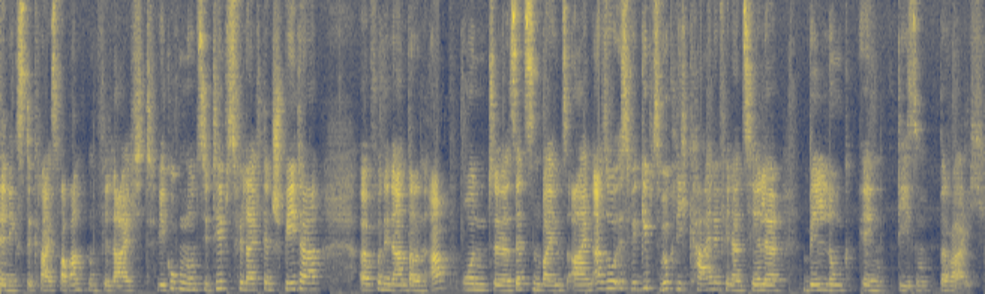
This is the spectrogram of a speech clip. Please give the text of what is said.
der nächste Kreis Verwandten vielleicht. Wir gucken uns die Tipps vielleicht dann später äh, von den anderen ab und äh, setzen bei uns ein. Also es gibt wirklich keine finanzielle Bildung in diesem Bereich.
